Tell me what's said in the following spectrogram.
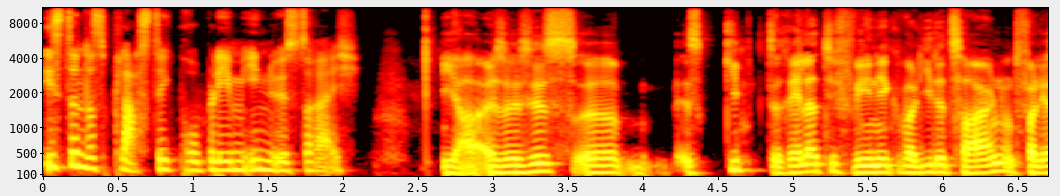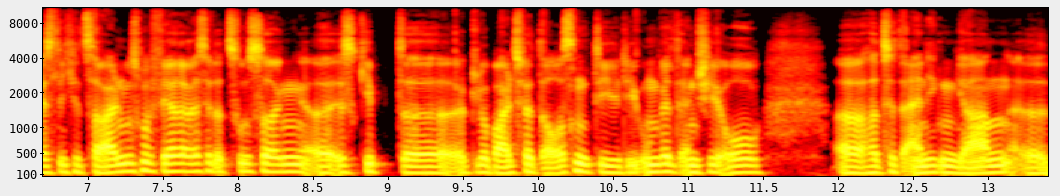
ist denn das Plastikproblem in Österreich? Ja, also es ist, äh, es gibt relativ wenig valide Zahlen und verlässliche Zahlen, muss man fairerweise dazu sagen. Äh, es gibt äh, Global 2000, die, die Umwelt-NGO, äh, hat seit einigen Jahren äh,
